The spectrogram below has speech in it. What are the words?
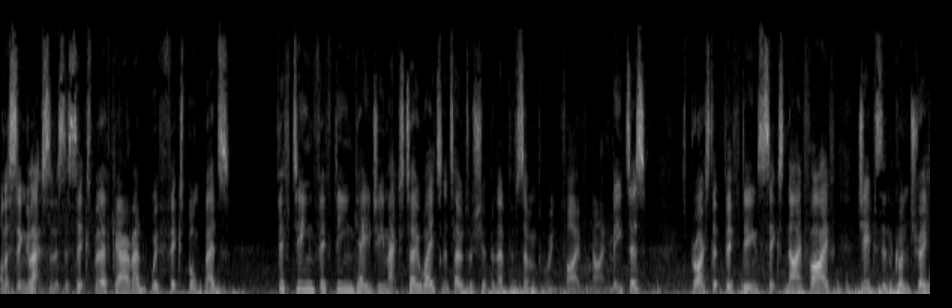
On a single axle, it's a six berth caravan with fixed bunk beds, 15 15 kg max tow weight and a total shipping length of 7.59 metres. It's priced at 15,695, cheapest in the country,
